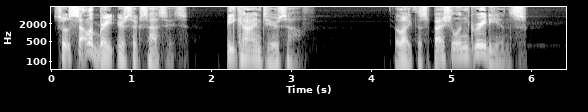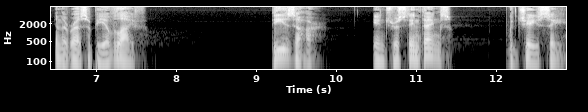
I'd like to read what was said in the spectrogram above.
So celebrate your successes. Be kind to yourself. They're like the special ingredients in the recipe of life. These are interesting things with JC.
